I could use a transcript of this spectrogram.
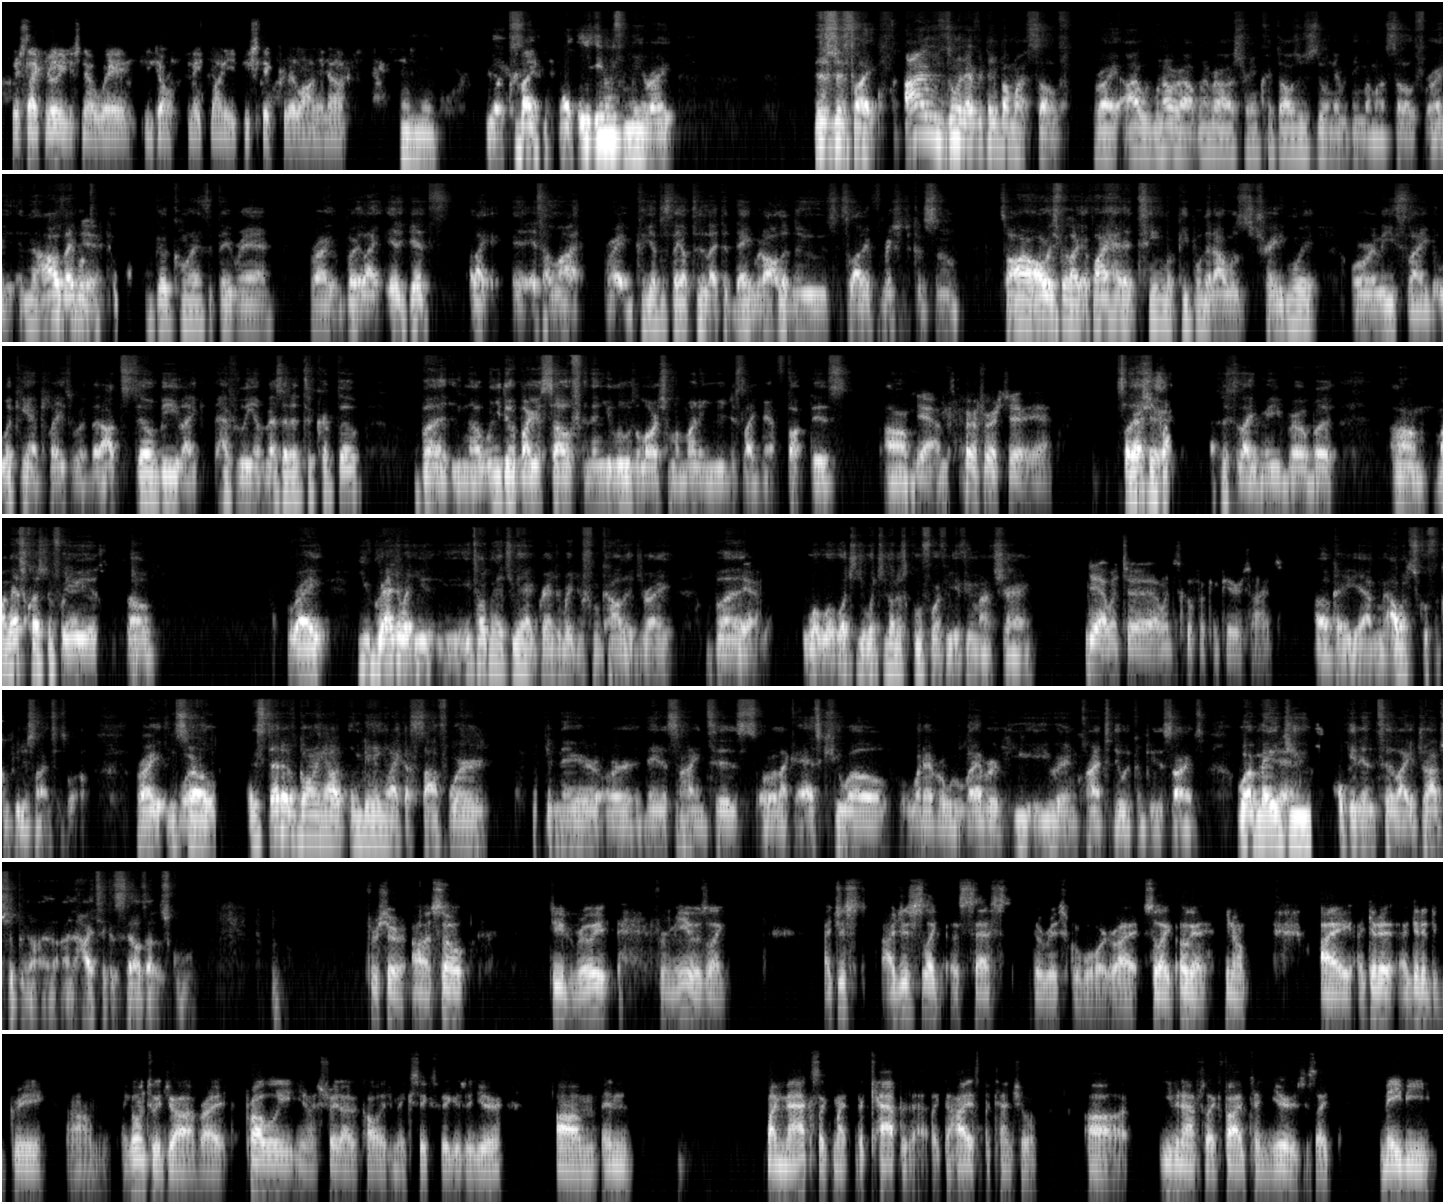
there's like really just no way you don't make money if you stick to it long enough. Mm-hmm. Yeah, because like even for me, right? It's just like I was doing everything by myself, right? I whenever I, whenever I was trading crypto, I was just doing everything by myself, right? And I was able yeah. to pick good coins that they ran, right? But like it gets like it's a lot, right? Because you have to stay up to like the date with all the news. It's a lot of information to consume. So I always feel like if I had a team of people that I was trading with or at least like looking at plays with it. I'd still be like heavily invested into crypto. But you know, when you do it by yourself and then you lose a large sum of money, you're just like, man, fuck this. Um, yeah, for, for sure, yeah. So that's for just sure. like that's just like me, bro. But um, my next question for you is so, right? You graduate. You you told me that you had graduated from college, right? But yeah, what what what you what you go to school for if you if you mind sharing? Yeah, I went to I went to school for computer science. Okay, yeah, I went to school for computer science as well, right? And so instead of going out and being like a software engineer or a data scientist or like a SQL, whatever, whatever you, you were inclined to do with computer science, what made yeah. you get into like drop shipping and, and high ticket sales out of school? For sure. Uh, so, dude, really, for me, it was like, I just, I just like assessed the risk reward, right? So, like, okay, you know, I, I get a I get a degree. Um, I go into a job, right? Probably, you know, straight out of college, make six figures a year. Um, and my max, like my the cap of that, like the highest potential, uh, even after like five, ten years, is like maybe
